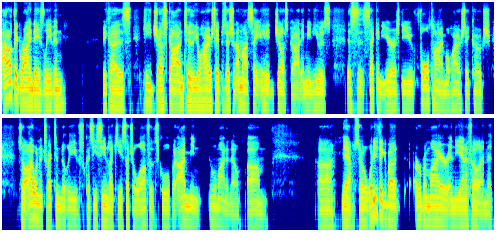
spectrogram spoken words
I don't think Ryan Day's leaving because he just got into the Ohio State position. I'm not saying he just got. I mean, he was this is his second year as the full time Ohio State coach, so I wouldn't expect him to leave because he seems like he has such a love for the school. But I mean, who am I to know? Um, uh, yeah. So, what do you think about Urban Meyer in the NFL, Emmett?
